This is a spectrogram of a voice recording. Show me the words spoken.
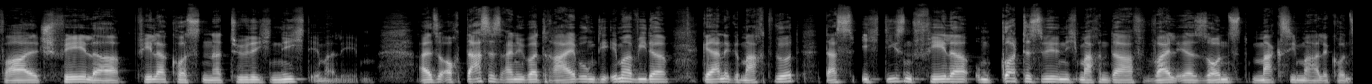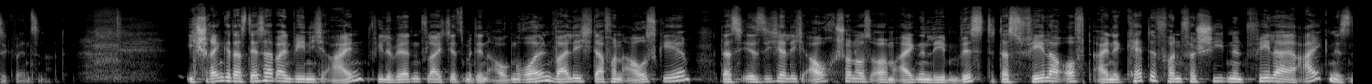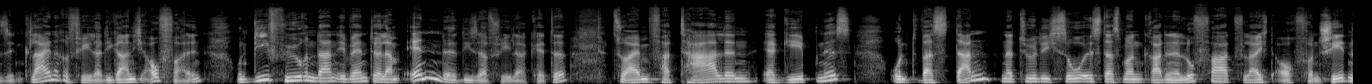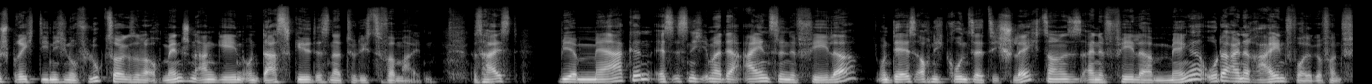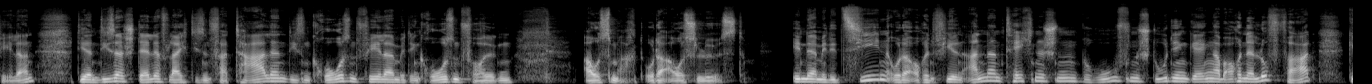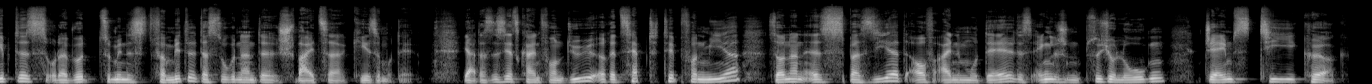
Falsch, Fehler. Fehler kosten natürlich nicht immer Leben. Also auch das ist eine Übertreibung, die immer wieder gerne gemacht wird, dass ich diesen Fehler um Gottes Willen nicht machen darf, weil er sonst maximale Konsequenzen hat. Ich schränke das deshalb ein wenig ein. Viele werden vielleicht jetzt mit den Augen rollen, weil ich davon ausgehe, dass ihr sicherlich auch schon aus eurem eigenen Leben wisst, dass Fehler oft eine Kette von verschiedenen Fehlerereignissen sind. Kleinere Fehler, die gar nicht auffallen. Und die führen dann eventuell am Ende dieser Fehlerkette zu einem fatalen Ergebnis. Und was dann natürlich so ist, dass man gerade in der Luftfahrt vielleicht auch von Schäden spricht, die nicht nur Flugzeuge, sondern auch Menschen angehen. Und das gilt es natürlich zu vermeiden. Das heißt, wir merken, es ist nicht immer der einzelne Fehler und der ist auch nicht grundsätzlich schlecht, sondern es ist eine Fehlermenge oder eine Reihenfolge von Fehlern, die an dieser Stelle vielleicht diesen fatalen, diesen großen Fehler mit den großen Folgen ausmacht oder auslöst. In der Medizin oder auch in vielen anderen technischen Berufen, Studiengängen, aber auch in der Luftfahrt gibt es oder wird zumindest vermittelt das sogenannte Schweizer Käsemodell. Ja, das ist jetzt kein Fondue-Rezepttipp von mir, sondern es basiert auf einem Modell des englischen Psychologen James T. Kirk.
